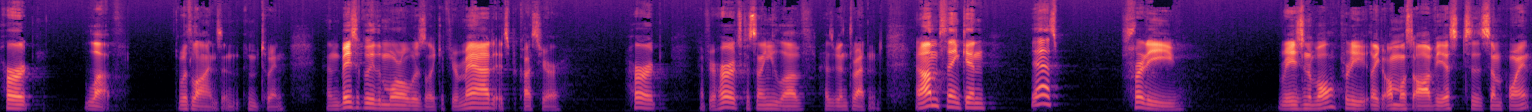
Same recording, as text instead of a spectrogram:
hurt, love," with lines in, in between. And basically, the moral was like, if you're mad, it's because you're hurt. If you're hurt, it's because something you love has been threatened. And I'm thinking, yeah, it's pretty reasonable, pretty like almost obvious to some point.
